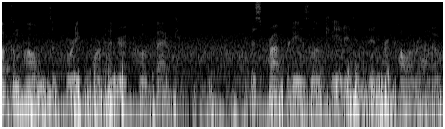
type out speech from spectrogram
Welcome home to 4400 Quebec. This property is located in Denver, Colorado,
